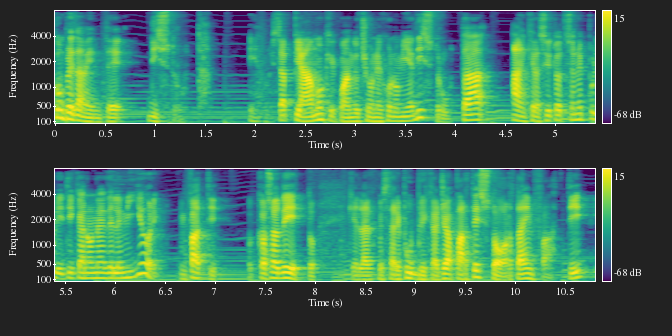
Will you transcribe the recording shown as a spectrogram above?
completamente distrutta. E noi sappiamo che quando c'è un'economia distrutta anche la situazione politica non è delle migliori. Infatti, cosa ho detto? Che la, questa repubblica già parte storta, infatti,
